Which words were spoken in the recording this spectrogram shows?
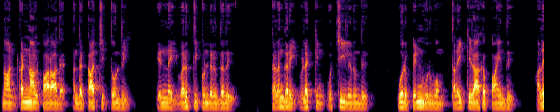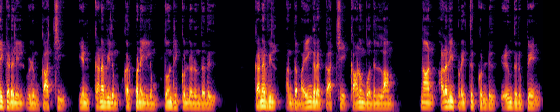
நான் கண்ணால் பாராத அந்த காட்சி தோன்றி என்னை வருத்தி கொண்டிருந்தது. கலங்கரை விளக்கின் உச்சியிலிருந்து ஒரு பெண் உருவம் தலைக்கீழாக பாய்ந்து அலைக்கடலில் விழும் காட்சி என் கனவிலும் கற்பனையிலும் தோன்றிக் கொண்டிருந்தது. கனவில் அந்த பயங்கர காட்சியை காணும்போதெல்லாம் நான் அலறி புடைத்துக்கொண்டு எழுந்திருப்பேன்.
